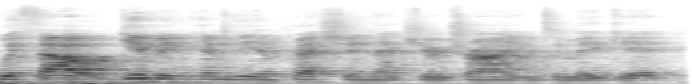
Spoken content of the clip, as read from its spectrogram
without giving him the impression that you're trying to make it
